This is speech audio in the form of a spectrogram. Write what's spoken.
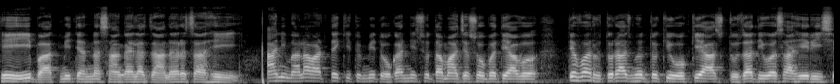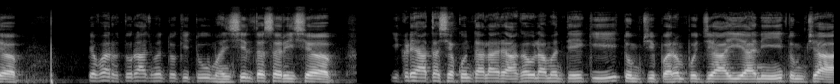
हे बातमी त्यांना सांगायला जाणारच आहे. आणि मला वाटते की तुम्ही दोघांनी सुद्धा माझ्यासोबत यावं. तेव्हा ऋतुराज म्हणतो की ओके आज तुझा दिवस आहे रिषभ. तेव्हा ऋतुराज म्हणतो की तू म्हणशील तसं रिषभ. इकडे आता शकुंतला राघवला म्हणते की तुमची परमपूज्य आई आणि तुमच्या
